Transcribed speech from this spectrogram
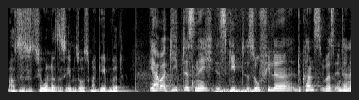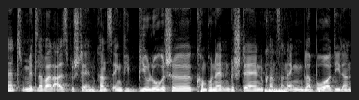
Assoziation, dass es eben sowas mal geben wird. Ja, aber gibt es nicht? Es gibt so viele, du kannst übers Internet mittlerweile alles bestellen. Du kannst irgendwie biologische Komponenten bestellen, du kannst an irgendeinem Labor die dann,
